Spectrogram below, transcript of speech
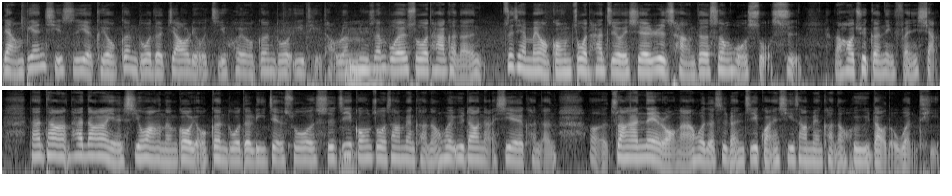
两边其实也可以有更多的交流机会，有更多议题讨论。女生不会说她可能之前没有工作，她只有一些日常的生活琐事。然后去跟你分享，那当她当然也希望能够有更多的理解，说实际工作上面可能会遇到哪些可能呃专案内容啊，或者是人际关系上面可能会遇到的问题。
